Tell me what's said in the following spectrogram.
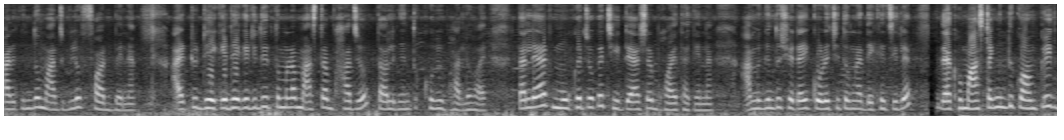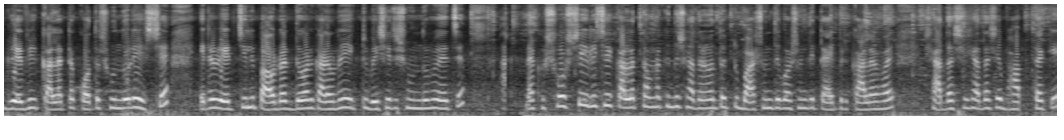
আর কিন্তু মাছগুলো ফাটবে না। আর একটু ঢেকে ঢেকে যদি তোমরা মাছটা ভাজো, তাহলে কিন্তু খুবই ভালো হয়। তাহলে আর মুখে চোখে ছিটে আসার ভয় থাকে না। আমি কিন্তু সেটাই করেছি, তোমরা দেখেছিলে। দেখো, মাছটা কিন্তু কমপ্লিট গ্রেভির কালারটা কত সুন্দর এসছে। এটা রেড চিলি পাউডার দেওয়ার কারণে একটু বেশি সুন্দর হয়েছে। দেখো, সর্ষে, ইলিশের কালারটা আমরা কিন্তু সাধারণত একটু বাসন্তী বাসন্তী টাইপের কালার হয়। সাদাশে সাদাশে ভাব থাকে,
